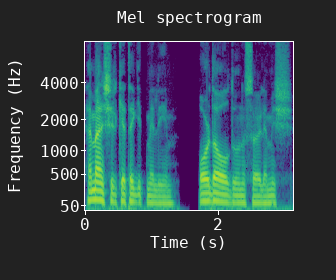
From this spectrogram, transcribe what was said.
Hemen şirkete gitmeliyim. Orada olduğunu söylemiş.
